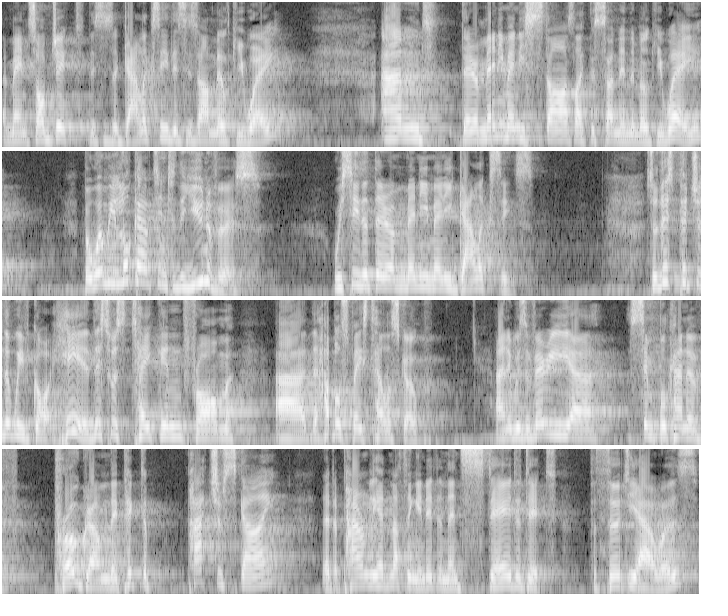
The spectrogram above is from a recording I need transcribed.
immense object. This is a galaxy, this is our Milky Way. And there are many, many stars like the sun in the Milky Way. But when we look out into the universe, we see that there are many, many galaxies. So, this picture that we've got here, this was taken from uh, the Hubble Space Telescope. And it was a very uh, simple kind of program. They picked a patch of sky that apparently had nothing in it and then stared at it for 30 hours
